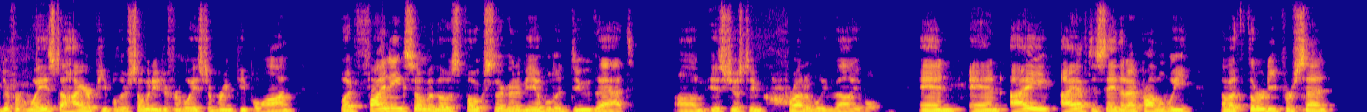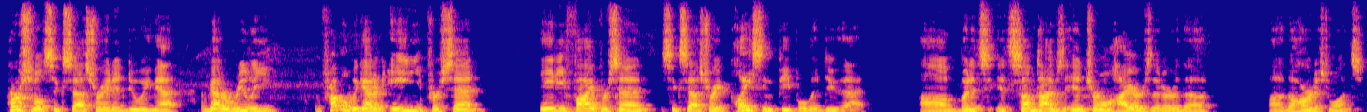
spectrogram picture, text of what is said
different ways to hire people. There's so many different ways to bring people on, but finding some of those folks that are going to be able to do that um, is just incredibly valuable. And and I I have to say that I probably have a 30% personal success rate in doing that. I've got a really probably got an 80%, 85% success rate placing people that do that. Um, but it's it's sometimes the internal hires that are the uh, the hardest ones.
